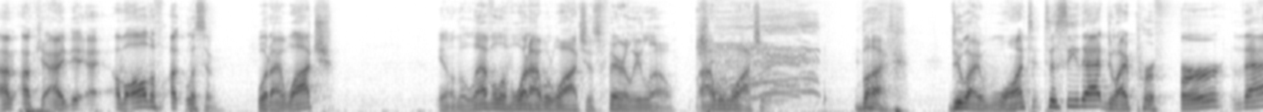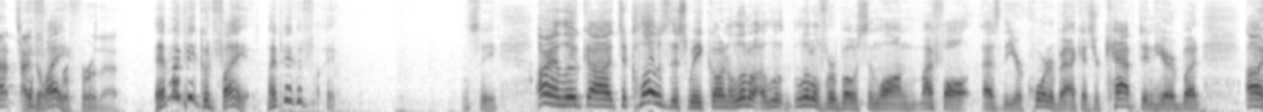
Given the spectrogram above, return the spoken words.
I'm okay. I, I of all the uh, listen, would I watch, you know, the level of what I would watch is fairly low. I would watch it, but do I want to see that? Do I prefer that? I don't fight. prefer that. That might be a good fight. Might be a good fight. We'll see. All right, Luke. Uh, to close this week, going a little, a little, little verbose and long. My fault as the your quarterback, as your captain here. But uh,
